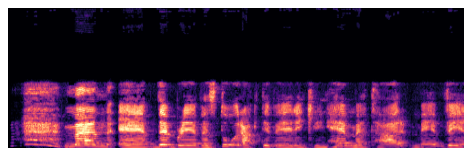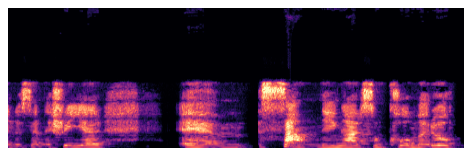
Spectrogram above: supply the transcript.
Men eh, det blev en stor aktivering kring hemmet här med Venusenergier. Eh, sanningar som kommer upp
